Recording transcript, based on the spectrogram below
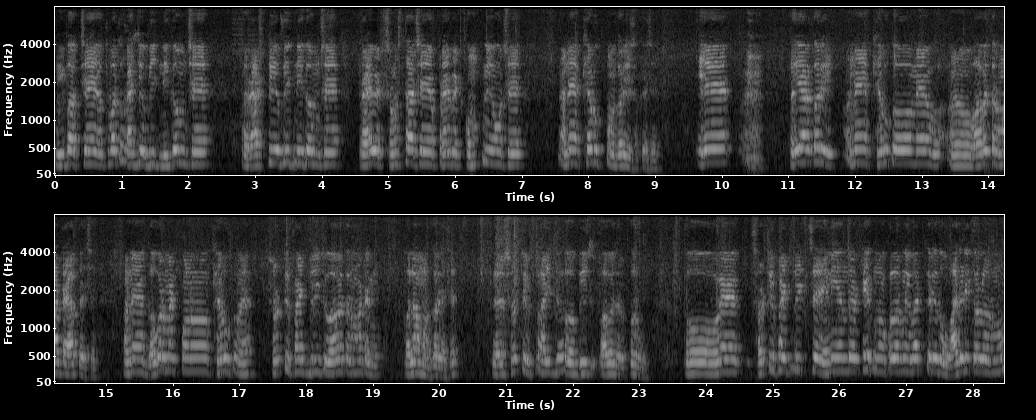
વિભાગ છે, અથવા તો રાજ્ય બીજ નિગમ છે, રાષ્ટ્રીય બીજ નિગમ છે, પ્રાઇવેટ સંસ્થા છે, પ્રાઇવેટ કંપનીઓ છે, અને ખેડૂત પણ કરી શકે છે. એ તૈયાર કરી અને ખેડૂતોને વાવેતર માટે આપે છે. અને ગવર્મેન્ટ પણ ખેડૂતોને સર્ટિફાઈડ બીજ વાવેતર માટેની ભલામણ કરે છે કે સર્ટિફાઈડ બીજ વાવેતર કરવું. તો હવે સર્ટિફાઈડ બીટ છે, એની અંદર ટેગનો કલરની વાત કરીએ તો વાદળી કલરનું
